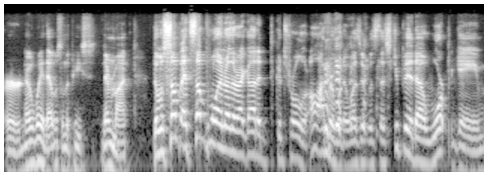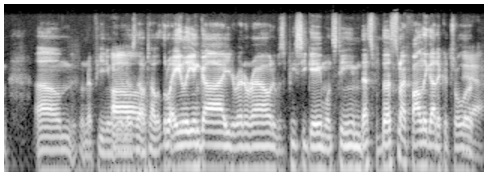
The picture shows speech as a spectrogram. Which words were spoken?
Or no way, that was on the PC. Never mind. There was some at some point or other I got a controller. Oh, I remember what it was. It was the stupid uh, Warp game. Um, I don't know if anyone knows Oh. what I'm talking about. Little alien guy you run around. It was a PC game on Steam. That's that's when I finally got a controller Yeah.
